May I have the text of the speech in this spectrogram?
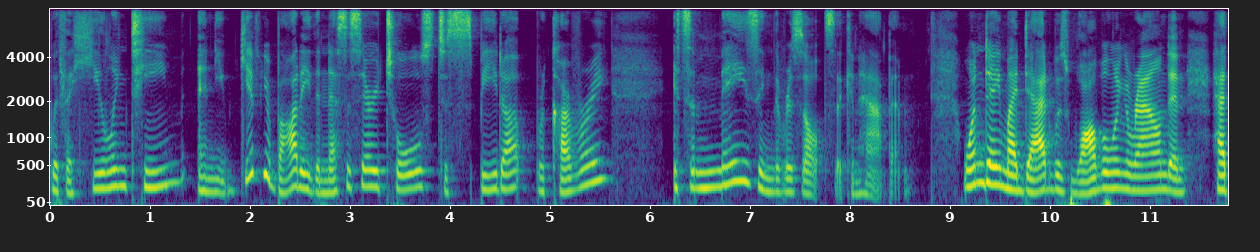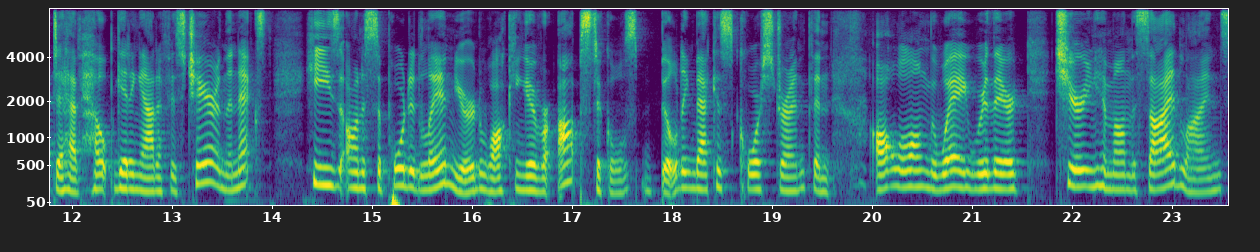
with a healing team and you give your body the necessary tools to speed up recovery, it's amazing the results that can happen. One day, my dad was wobbling around and had to have help getting out of his chair, and the next, he's on a supported lanyard walking over obstacles, building back his core strength. And all along the way, we're there cheering him on the sidelines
